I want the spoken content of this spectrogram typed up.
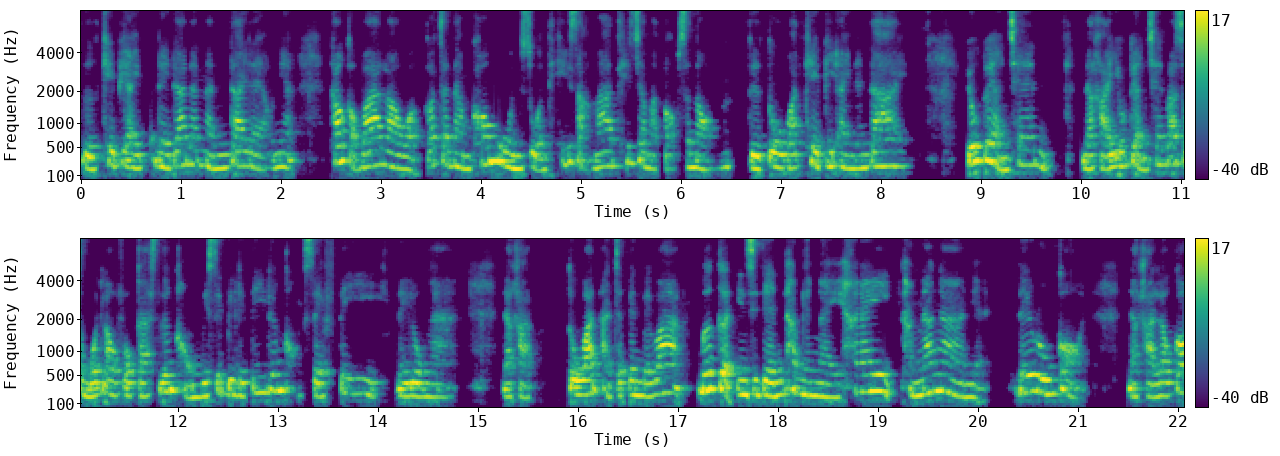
หรือ KPI ในด้านนั้นๆได้แล้วเนี่ยเท่ากับว่าเราอะก็จะนำข้อมูลส่วนที่สามารถที่จะมาตอบสนอง หรือตัววัด KPI นั้นได้ ยกตัวอย่างเช่นนะคะ ยกตัวอย่างเช่นว่าสมมติเราโฟกัสเรื่องของ visibility เรื่องของ safety ในโรงงานนะคะตัววัดอาจจะเป็นไปว่าเมื่อเกิด incident ทำยังไงให้ทางหน้างานเนี่ย ได้รู้ก่อนนะคะ แล้วก็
